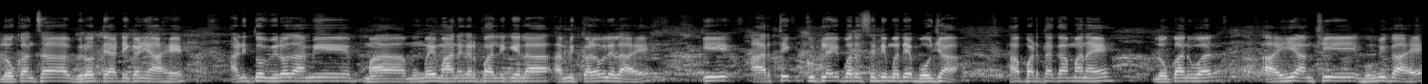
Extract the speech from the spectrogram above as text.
लोकांचा विरोध त्या ठिकाणी आहे. आणि तो विरोध आम्ही मा मुंबई महानगरपालिकेला आम्ही कळवलेला आहे की आर्थिक कुठल्याही परिस्थितीमध्ये बोजा हा पडता कामा नये. लोकांवर ही आमची भूमिका आहे.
